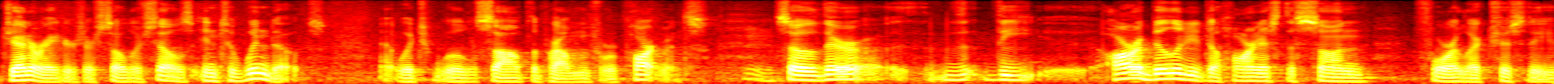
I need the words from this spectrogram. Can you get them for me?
generators or solar cells into windows, which will solve the problem for apartments. So there, the, the our ability to harness the sun for electricity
